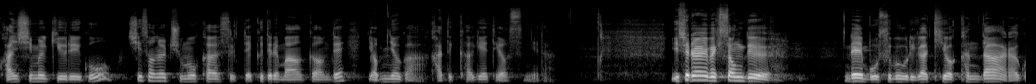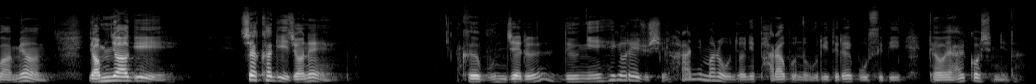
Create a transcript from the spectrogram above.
관심을 기울이고 시선을 주목하였을 때 그들의 마음 가운데 염려가 가득하게 되었습니다. 이스라엘 백성들의 모습을 우리가 기억한다라고 하면 염려하기 시작하기 이전에 그 문제를 능히 해결해 주실 하나님만을 온전히 바라보는 우리들의 모습이 되어야 할 것입니다.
